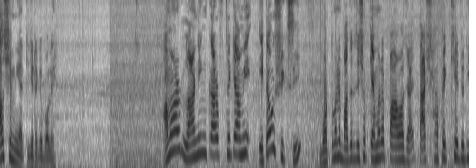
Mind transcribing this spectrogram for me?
আলসেমি আর কি যেটাকে বলে। আমার লার্নিং কার্ভ থেকে আমি এটাও শিখছি, বর্তমানে বাজারে যেসব ক্যামেরা পাওয়া যায়, তার সাপেক্ষে যদি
